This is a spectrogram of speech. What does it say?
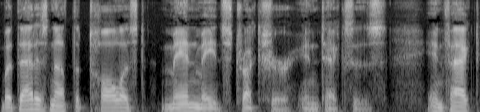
but that is not the tallest man made structure in Texas. In fact,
